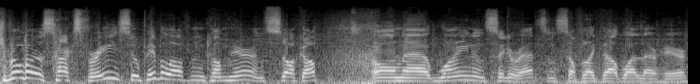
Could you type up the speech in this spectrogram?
Gibraltar is tax free, so people often come here and stock up on uh, wine and cigarettes and stuff like that while they're here.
